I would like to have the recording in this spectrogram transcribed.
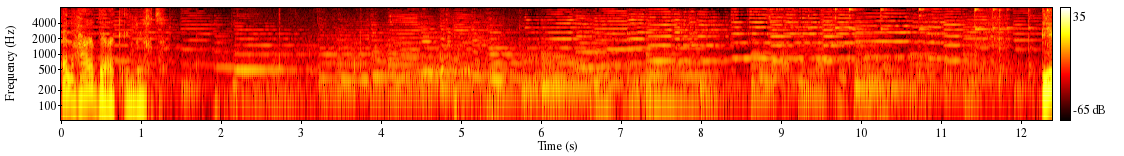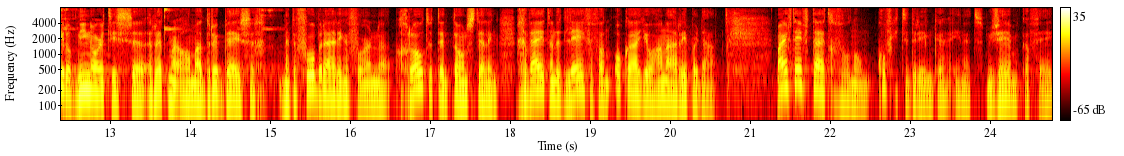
en haar werk inricht. Hier op Nienoord is uh, Redmer Alma druk bezig met de voorbereidingen voor een uh, grote tentoonstelling gewijd aan het leven van Okka Johanna Ripperda. Maar hij heeft even tijd gevonden om koffie te drinken in het museumcafé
